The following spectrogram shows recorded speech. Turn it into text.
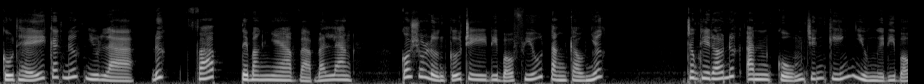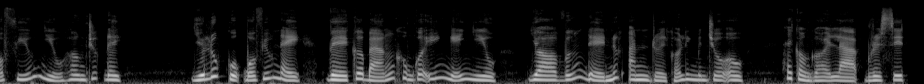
Cụ thể, các nước như là Đức, Pháp, Tây Ban Nha và Ba Lan – có số lượng cử tri đi bỏ phiếu tăng cao nhất. Trong khi đó, nước Anh cũng chứng kiến nhiều người đi bỏ phiếu nhiều hơn trước đây. Giữa lúc cuộc bỏ phiếu này về cơ bản không có ý nghĩa nhiều do vấn đề nước Anh rời khỏi Liên minh châu Âu, hay còn gọi là Brexit.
